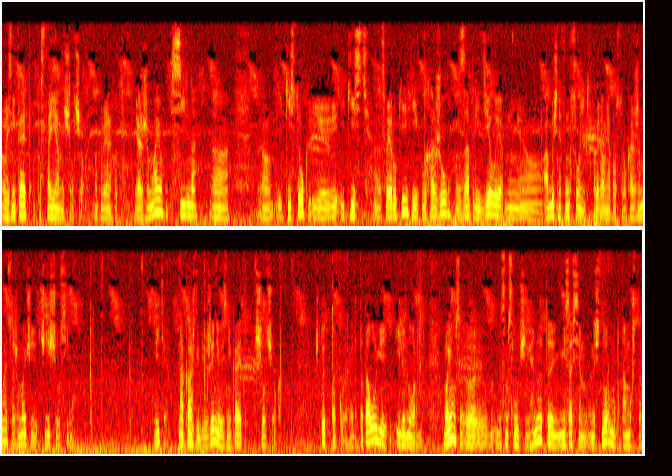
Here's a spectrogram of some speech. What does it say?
возникает постоянный щелчок. Вот, например, вот я сжимаю сильно э, э, кисть рук, и, и кисть э, своей руки и выхожу за пределы э, обычной функционики, когда у меня просто рука сжимается, сжимаю чересчур сильно. Видите, на каждое движение возникает щелчок. Что это такое? Это патология или норма? В моем э, случае, ну, это не совсем значит, норма, потому что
